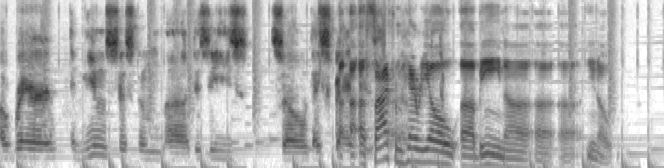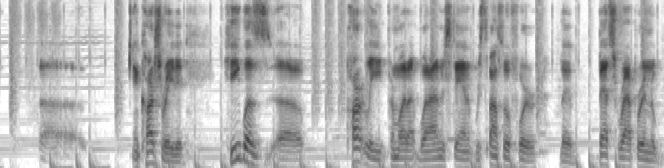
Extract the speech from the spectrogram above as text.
a rare immune system disease. So they spent. aside from Harry O being, you know, incarcerated, he was partly, from what I, what I understand, responsible for the best rapper in the,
